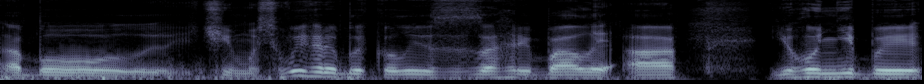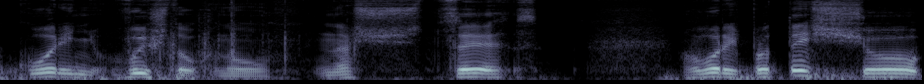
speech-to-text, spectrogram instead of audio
або чимось вигребли, коли загрібали, а його ніби корінь виштовхнув. Це говорить про те, що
